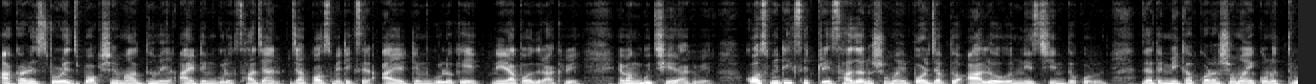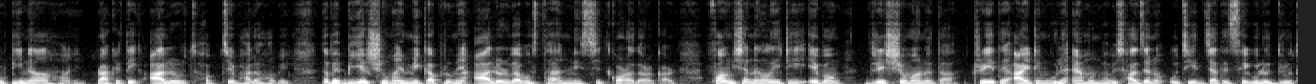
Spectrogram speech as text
আকারের স্টোরেজ বক্সের মাধ্যমে আইটেমগুলো সাজান যা কসমেটিক্সের আইটেমগুলোকে নিরাপদ রাখবে এবং গুছিয়ে রাখবে। কসমেটিক্সের ট্রে সাজানোর সময় পর্যাপ্ত আলো নিশ্চিন্ত করুন, যাতে মেকআপ করার সময় কোনো ত্রুটি না হয়। প্রাকৃতিক আলোর সবচেয়ে ভালো হবে। তবে বিয়ের সময় মেকআপ রুমে আলোর ব্যবস্থা নিশ্চিত করা দরকার। ফাংশনালিটি এবং দৃশ্যমানতা। ট্রেতে আইটেমগুলো এমনভাবে সাজানো উচিত যাতে সেগুলো দ্রুত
